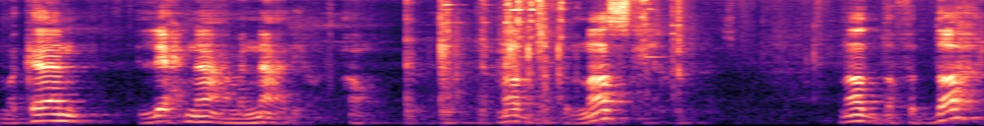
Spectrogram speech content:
ومكان اللي إحنا عملناه عليهم أهو. نظف النصل نظف الظهر.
